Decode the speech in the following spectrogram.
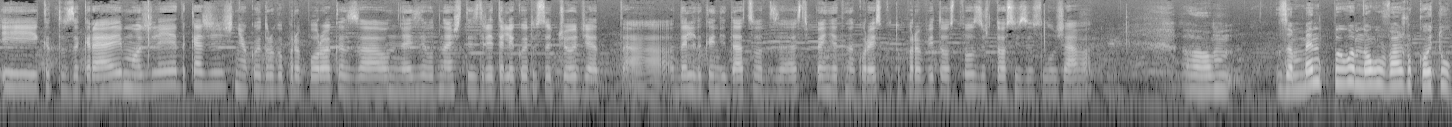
И като за край, може ли да кажеш някоя друга препоръка за тези от нашите зрители, които се чудят а, дали да кандидатстват за стипендията на корейското правителство, защо си заслужава? Ам, за мен първо е много важно, който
